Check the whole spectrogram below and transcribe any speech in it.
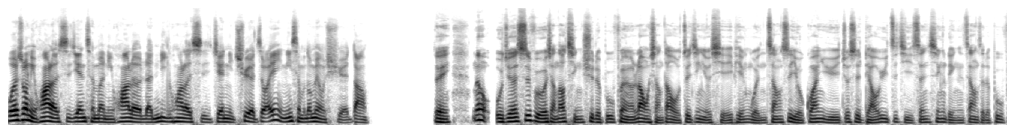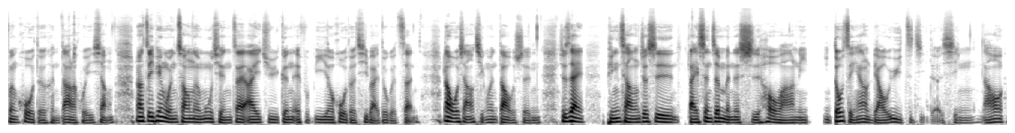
不会说你花了时间成本，你花了人力，花了时间，你去了之后，哎，你什么都没有学到。对，那我觉得师傅有讲到情绪的部分，让我想到我最近有写一篇文章，是有关于就是疗愈自己身心灵这样子的部分，获得很大的回响。那这篇文章呢，目前在 IG 跟 FB 呢获得七百多个赞。那我想要请问道生，就在平常就是来圣真门的时候啊，你你都怎样疗愈自己的心？然后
